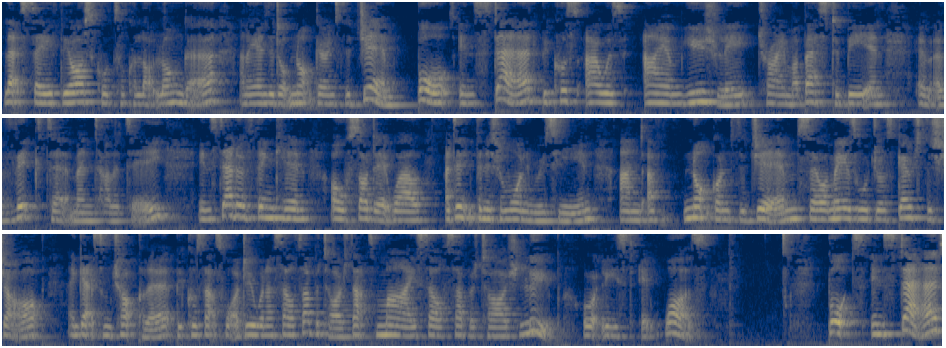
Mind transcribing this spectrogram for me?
Let's say if the article took a lot longer and I ended up not going to the gym, but instead, because I was, I am usually trying my best to be in um, a victor mentality, instead of thinking, oh, sod it, well, I didn't finish my morning routine and I've not gone to the gym, so I may as well just go to the shop and get some chocolate because that's what I do when I self sabotage. That's my self sabotage loop or at least it was. But instead,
